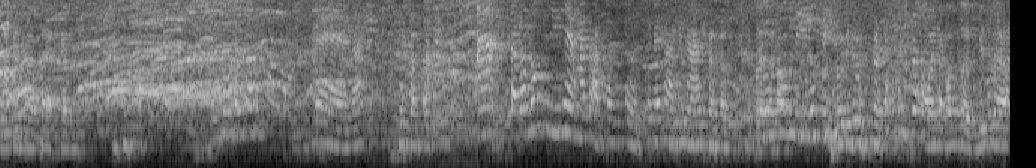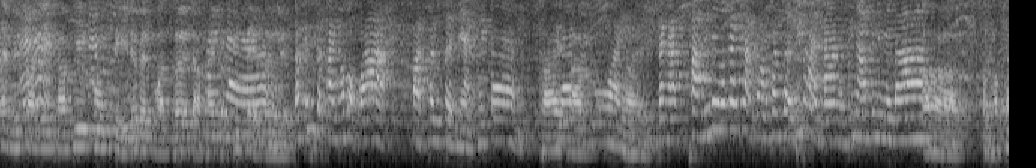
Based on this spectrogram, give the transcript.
วันนี้เป็นงานแตกกัน แหมนะอะแต่ว่ารูปนี้เนี่ยมาจากคอนเสิร์ตใช่ไหมคะพี่นัทอะไรรูปนะครับรูปนี้รูปนี้รูปนี้มาจากคอนเสิร์ตมิสเตอร์แอนด์มิสซานีครับ ที่กรุงศรีเนี่ยเป็นสปอนเซอร์จัดให้แบบพิเศษเลย แล้วก็ที่สำคัญเขาบอกว่าบัตรคอนเสิร์ตเนี่ยใช้แต้มใช่ครับแลกกันด้วยใช่ นะคะถามนิดนึงว่าการแข่งสำหรับคอนเสิร์ตที่ผ่านมาของพี่นัทเป็นยังไงบ้าง เอ่อประทับใจ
